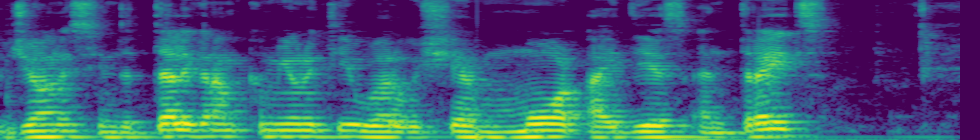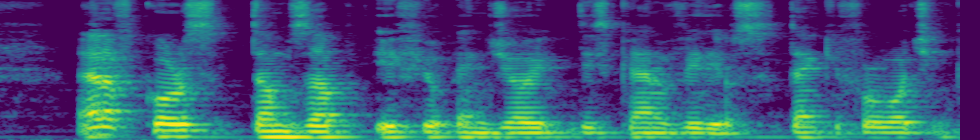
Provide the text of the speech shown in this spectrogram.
to join us in the Telegram community where we share more ideas and trades. And of course, thumbs up if you enjoy this kind of videos. Thank you for watching.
